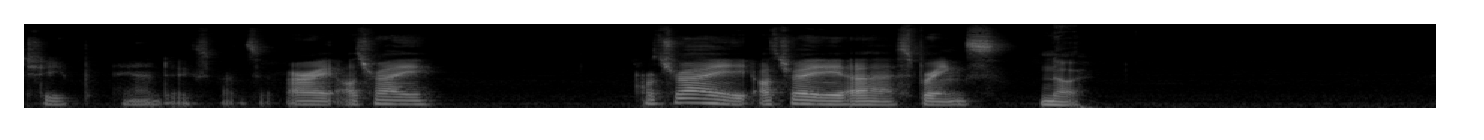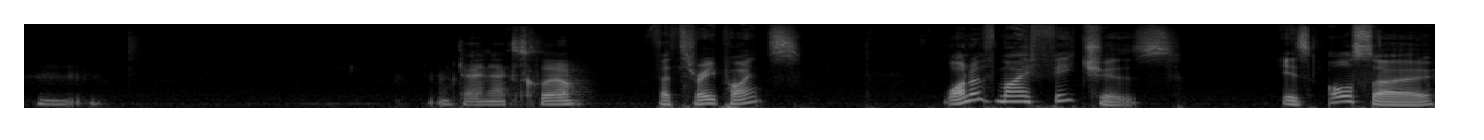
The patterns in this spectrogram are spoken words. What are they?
Cheap and expensive. All right, I'll try. I'll try. I'll try uh, springs. No. Hmm. Okay, next clue. For three points, one of my features is also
